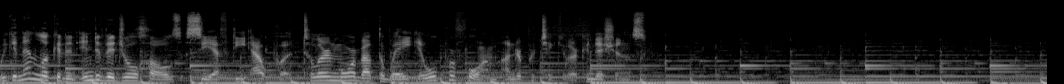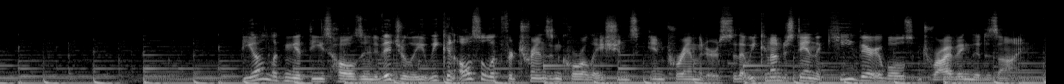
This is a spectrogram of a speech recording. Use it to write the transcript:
We can then look at an individual hull's CFD output to learn more about the way it will perform under particular conditions. Beyond looking at these hulls individually, we can also look for trends and correlations in parameters so that we can understand the key variables driving the design.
